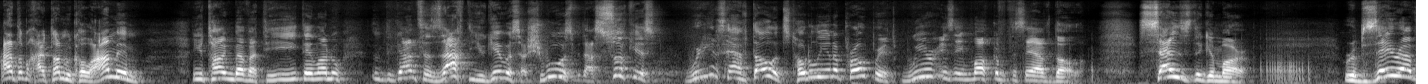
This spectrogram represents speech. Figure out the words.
Atam Chaytan Mikol Amim. You're talking about Vati. The ganze Zachti, you gave us a Shavuos with a Sukkis. Where are you going to say Havdalah? It's totally inappropriate. Where is a makam to say Havdalah? Says the Gemara. Reb Zera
